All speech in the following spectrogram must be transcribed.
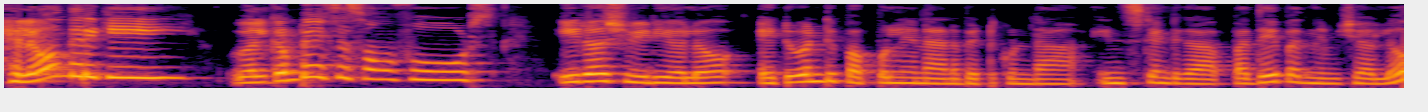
హలో అందరికీ. Welcome to S S home foods ఈరోజు వీడియోలో ఎటువంటి పప్పుల్ని నానబెట్టకుండా ఇన్స్టెంట్గా పదే పది నిమిషాల్లో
